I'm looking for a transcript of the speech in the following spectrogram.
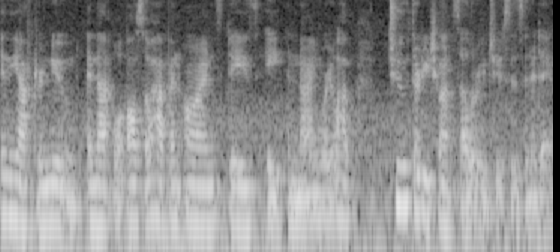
in the afternoon, and that will also happen on days eight and nine, where you'll have two 32 ounce celery juices in a day.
